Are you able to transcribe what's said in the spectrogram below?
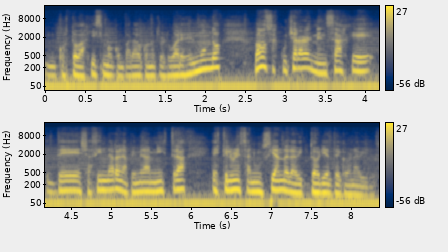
Un costo bajísimo comparado con otros lugares del mundo. Vamos a escuchar ahora el mensaje de Jacinda Ardern, la primera ministra, este lunes anunciando la victoria ante el coronavirus.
